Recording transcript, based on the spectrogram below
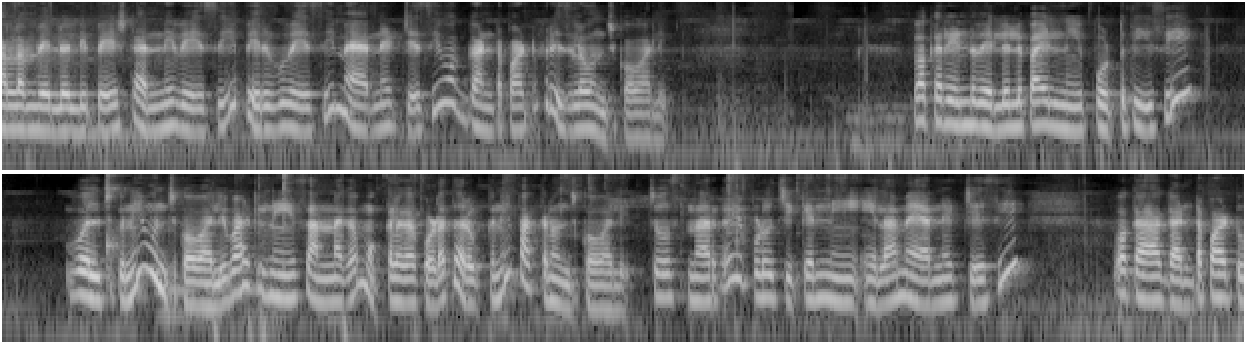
అల్లం వెల్లుల్లి పేస్ట్ అన్నీ వేసి పెరుగు వేసి మ్యారినేట్ చేసి ఒక గంట పాటు ఫ్రిడ్జ్లో ఉంచుకోవాలి. ఒక రెండు వెల్లుల్లిపాయలని పొట్టు తీసి ఒలుచుకుని ఉంచుకోవాలి. వాటిని సన్నగా ముక్కలుగా కూడా తరుక్కుని పక్కన ఉంచుకోవాలి. చూస్తున్నారుగా ఇప్పుడు చికెన్ని ఇలా మ్యారినేట్ చేసి ఒక గంట పాటు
